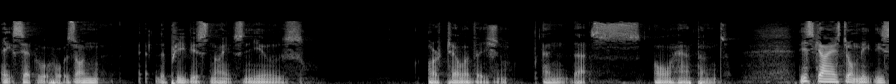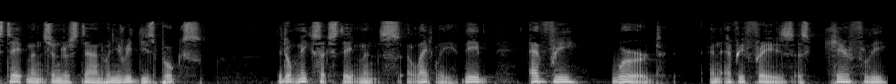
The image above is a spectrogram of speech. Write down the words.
except what was on the previous night's news or television. And that's all happened. These guys don't make these statements, you understand. When you read these books, they don't make such statements lightly. They, every word and every phrase is carefully,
